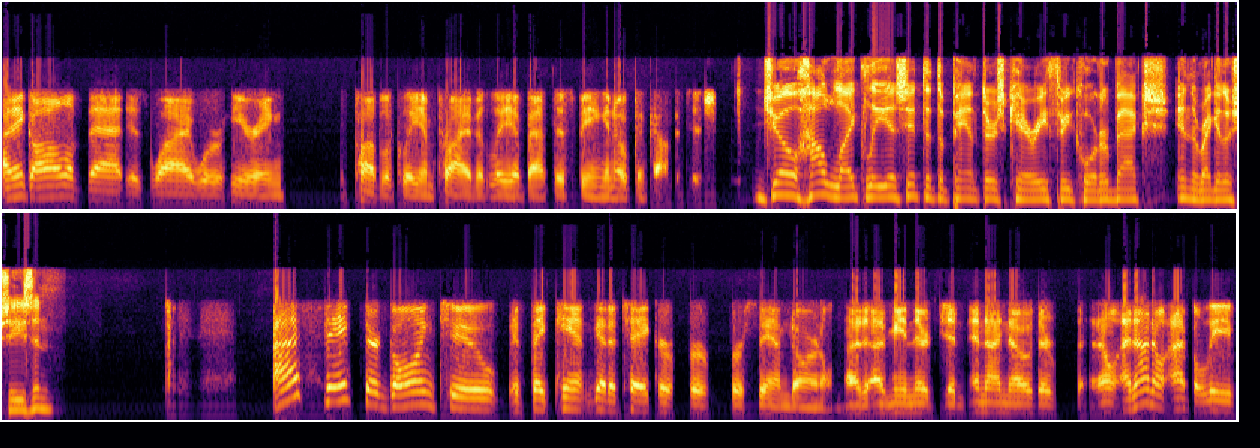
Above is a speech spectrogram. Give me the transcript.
I think all of that is why we're hearing publicly and privately about this being an open competition. Joe, how likely is it that the Panthers carry three quarterbacks in the regular season? I think they're going to if they can't get a taker for for Sam Darnold. I, I mean, they're and I know they're and I don't I believe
